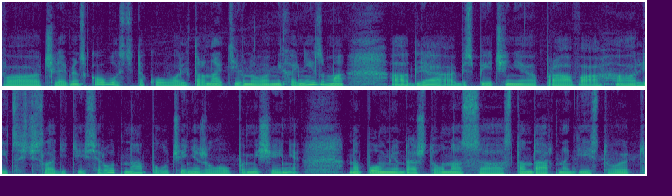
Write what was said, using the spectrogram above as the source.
в Челябинской области такого альтернативного механизма а, для обеспечения права а, лиц из числа детей-сирот на получение жилого помещения. Напомню, да, что у нас а, стандартно действует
